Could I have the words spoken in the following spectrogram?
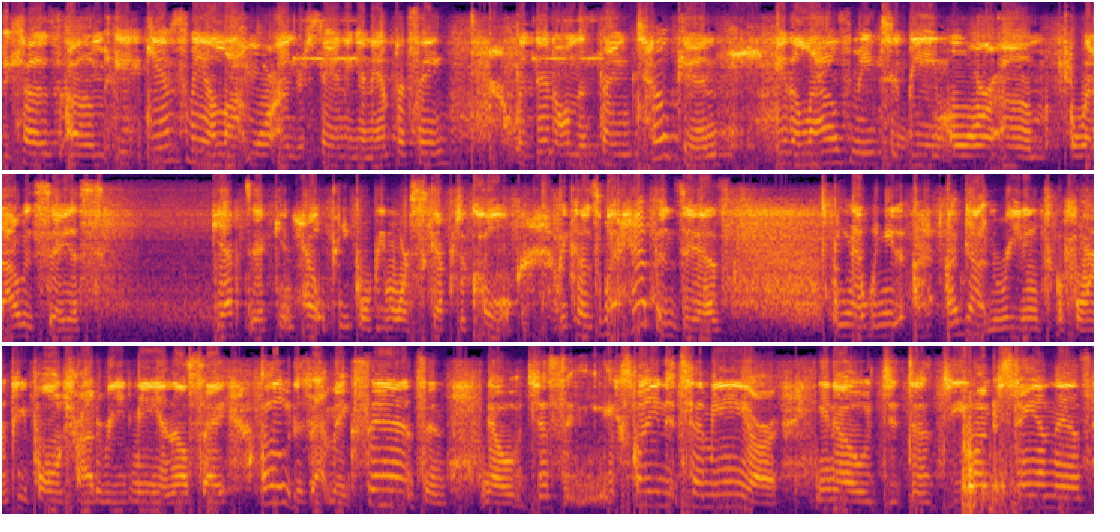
Because um, it gives me a lot more understanding and empathy. But then on the same token, it allows me to be more, um, what I would say, a skeptic and help people be more skeptical. Because what happens is, you know, when you, I, have gotten readings before and people try to read me and they'll say, oh, does that make sense? And, you know, just explain it to me or, you know, do, do, do you understand this?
